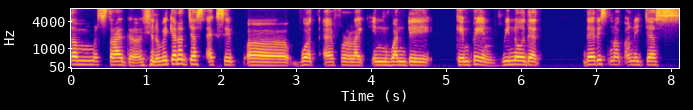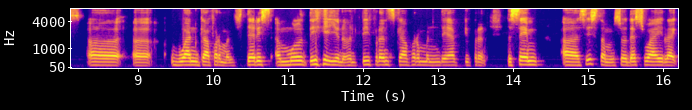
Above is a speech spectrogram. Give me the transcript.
term struggle you know we cannot just accept uh, whatever like in one day campaign. We know that there is not only just uh, uh, one government. There is a multi you know different government. They have different the same uh, system. So that's why like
